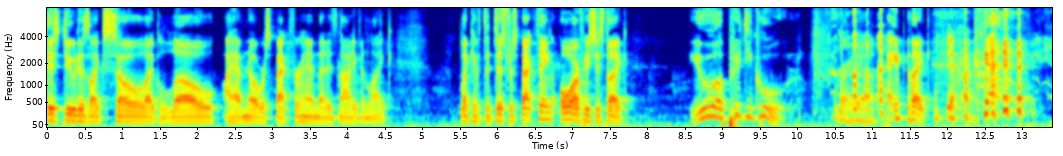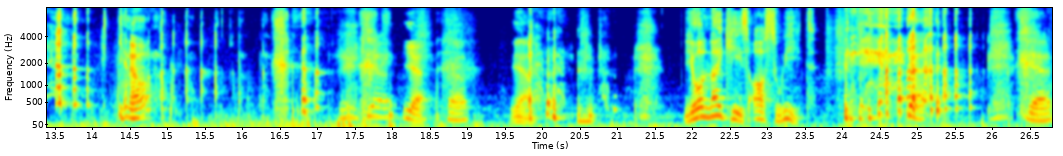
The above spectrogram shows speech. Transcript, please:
this dude is like so like low. I have no respect for him that it's not even like like if it's a disrespect thing, or if he's just like you are pretty cool. Right. Yeah. Like yeah. you know? Yeah. Yeah. Yeah. Yeah. Your Nikes are sweet. Yeah. yeah.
